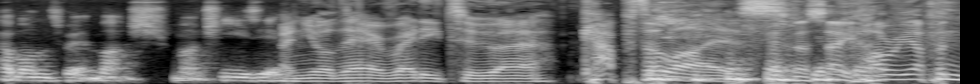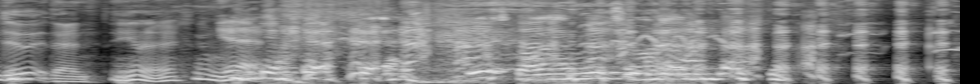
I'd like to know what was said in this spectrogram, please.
come onto it much much easier. And you're there ready to uh, capitalize. I say, hurry up and do it then. You know. yeah. it's fine, it's fine.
